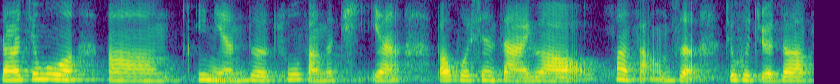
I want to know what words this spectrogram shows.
然而经过嗯一年的租房的体验，包括现在又要。换房子就会觉得，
